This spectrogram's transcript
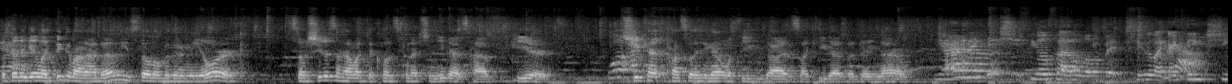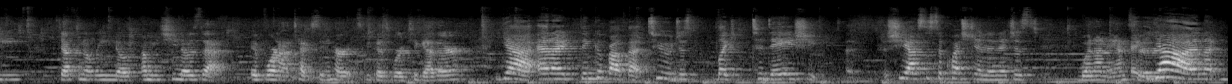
But then again, like, think about it. Adeli's still over there in New York, so she doesn't have like the close connection you guys have here. Well, She I can't constantly hang out with you guys like you guys are doing now. Yeah, and I think she feels that a little bit too. Like I think she definitely knows. I mean, she knows that if we're not texting her, it's because we're together. Yeah, and I think about that too. Just like today, she she asked us a question, and it just Went unanswered. yeah, and I,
